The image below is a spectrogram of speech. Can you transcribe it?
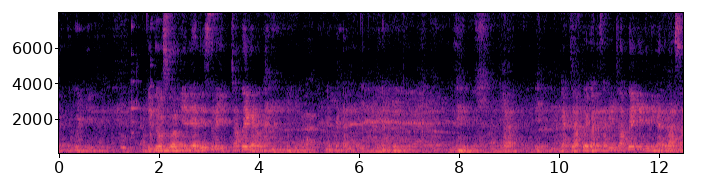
nggak tahu diri begitu suami lihat istri capek nggak nah, nggak capek karena saking capeknya jadi nggak terasa.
